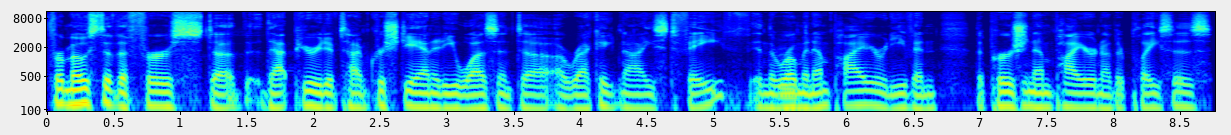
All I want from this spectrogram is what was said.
for most of the first uh, th- that period of time, Christianity wasn't a, a recognized faith in the Roman Empire and even the Persian Empire and other places.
